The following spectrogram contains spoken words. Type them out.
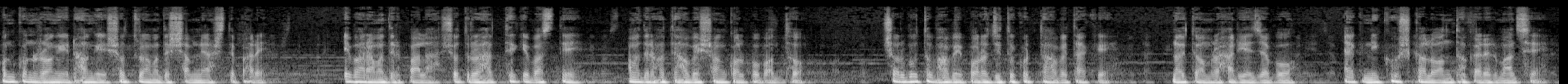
কোন কোন রঙে, ঢঙে শত্রু আমাদের সামনে আসতে পারে। এবার আমাদের পালা শত্রুর হাত থেকে বাঁচতে আমাদের হতে হবে সংকল্পবদ্ধ। সর্বতভাবে পরাজিত করতে হবে তাকে, নয়তো আমরা হারিয়ে যাব এক নিকোষ কালো অন্ধকারের মাঝে।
